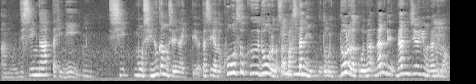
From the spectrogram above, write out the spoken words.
あの地震があった日にうん。しもう死ぬかもしれないって私あの高速道路のさ真下にのところにうん。道路がこうな何で何重にもなんていうの、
